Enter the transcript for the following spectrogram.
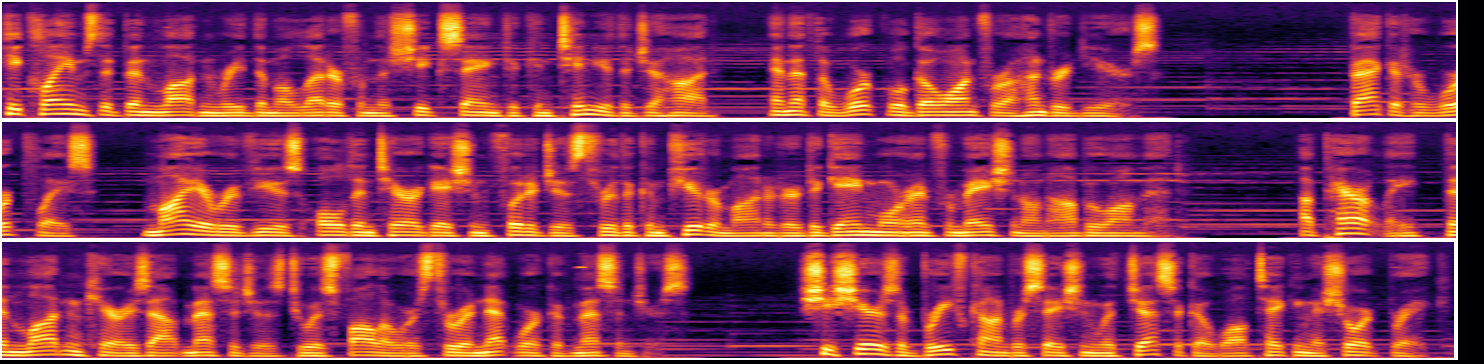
He claims that bin Laden read them a letter from the sheikh saying to continue the jihad, and that the work will go on for a hundred years. Back at her workplace, Maya reviews old interrogation footages through the computer monitor to gain more information on Abu Ahmed. Apparently, bin Laden carries out messages to his followers through a network of messengers. She shares a brief conversation with Jessica while taking a short break.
